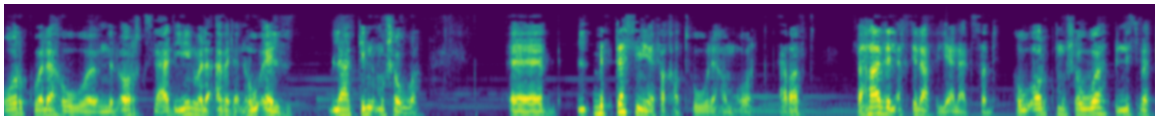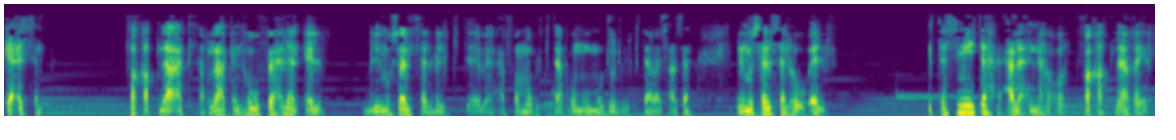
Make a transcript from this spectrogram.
orc ولا هو من ال orcs العاديين ولا ابدا هو elf لكن مشوه. آه، بالتسمية فقط هو لهم orc عرفت؟ فهذا الاختلاف اللي أنا أقصده هو orc مشوه بالنسبة كاسم فقط لا أكثر لكن هو فعلا elf. بالمسلسل بالكتاب عفوا مو بالكتاب هو مو موجود بالكتاب أساسا بالمسلسل هو elf تسميته على أنه orc فقط لا غير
